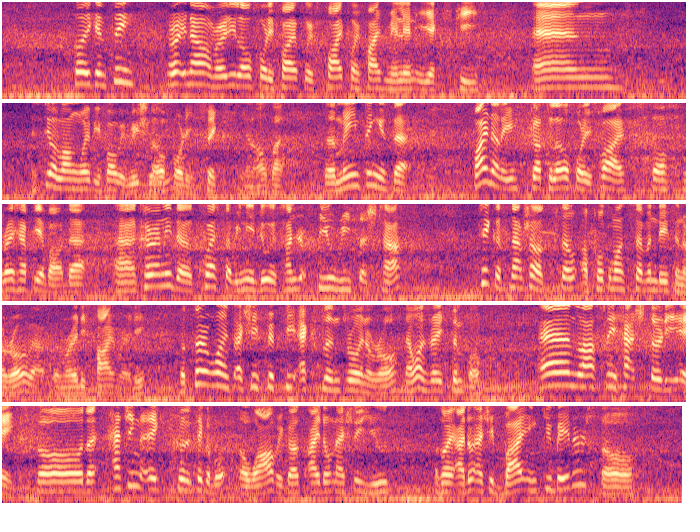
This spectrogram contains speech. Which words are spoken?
So you can see, right now I'm already level 45 with 5.5 million EXP. And it's still a long way before we reach level mm-hmm. 46, you know, but the main thing is that finally got to level 45 so very happy about that. Uh, currently the quest that we need to do is 100 field research tasks take a snapshot of a uh, Pokemon 7 days in a row. Uh, I'm already 5 already. The third one is actually 50 excellent throw in a row. That one's very simple. And lastly hatch 30 eggs. So the hatching the eggs is going to take a, a while because I don't actually use uh, sorry I don't actually buy incubators. So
